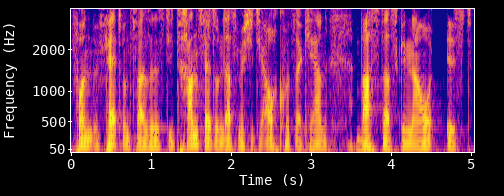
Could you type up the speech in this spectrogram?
von Fett und zwar sind es die Transfette und das möchte ich dir auch kurz erklären, was das genau ist.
